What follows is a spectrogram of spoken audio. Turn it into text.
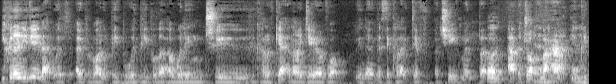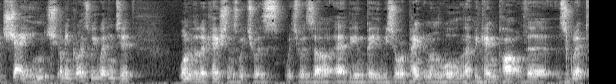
you can only do that with open-minded people, with people that are willing to who kind of get an idea of what you know. There's a collective achievement, but Well, at the drop of a hat, you yeah. could change. I mean, Christ, we went into one of the locations which was which was our Airbnb. We saw a painting on the wall, and that mm. became part of the script,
